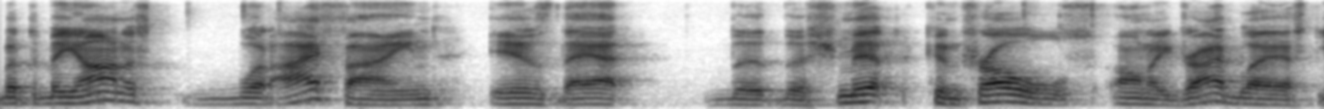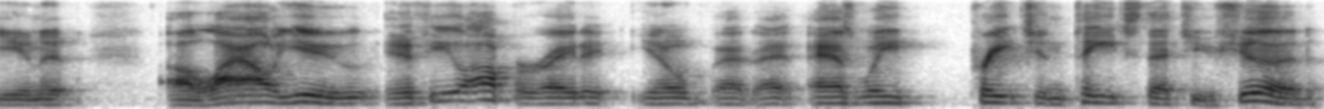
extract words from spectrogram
but to be honest, what I find is that the the Schmidt controls on a dry blast unit allow you, if you operate it, you know, as we preach and teach that you should,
